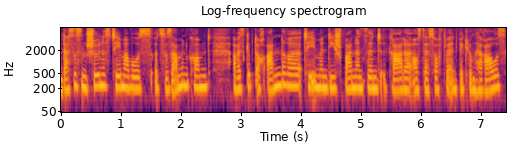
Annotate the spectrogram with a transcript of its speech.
Das ist ein schönes Thema, wo es äh, zusammenkommt. Aber es gibt auch andere Themen, die spannend sind, gerade aus der Softwareentwicklung heraus.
